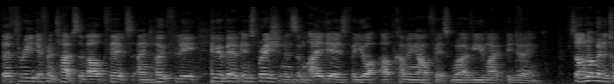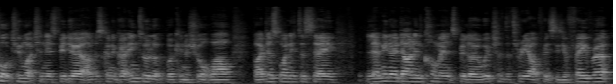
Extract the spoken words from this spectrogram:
There are three different types of outfits and hopefully give you a bit of inspiration and some ideas for your upcoming outfits, whatever you might be doing. So I'm not going to talk too much in this video, I'm just going to go into a lookbook in a short while, but I just wanted to say, let me know down in the comments below which of the three outfits is your favourite,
